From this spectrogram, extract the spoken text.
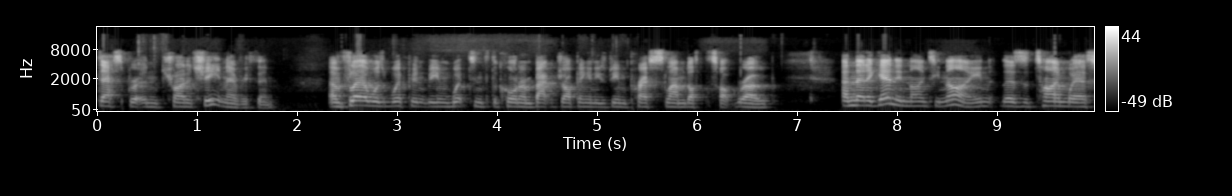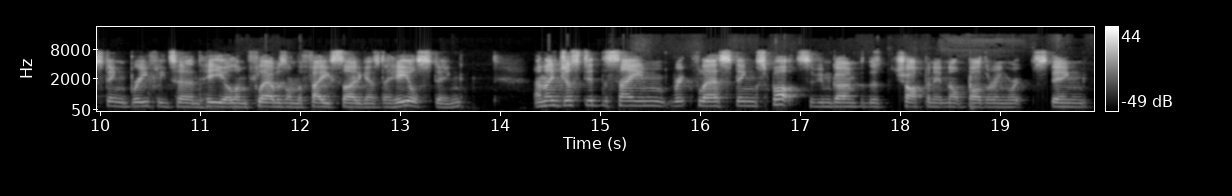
desperate and trying to cheat and everything. And Flair was whipping, being whipped into the corner and backdropping, and he was being pressed, slammed off the top rope and then again in 99, there's a time where Sting briefly turned heel and Flair was on the face side against a heel Sting. And they just did the same Ric Flair Sting spots of him going for the chop and it not bothering Rick Sting,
